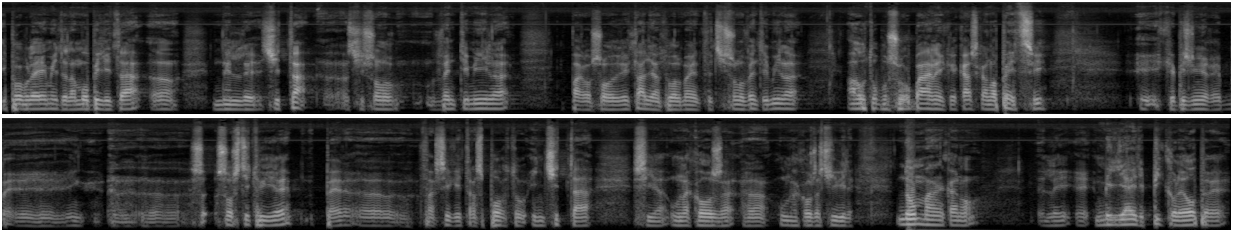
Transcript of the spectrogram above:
i, problemi della mobilità eh, nelle città, eh, ci sono 20.000, parlo solo dell'Italia naturalmente, ci sono 20.000 autobus urbani che cascano a pezzi e che bisognerebbe eh, eh, sostituire per eh, far sì che il trasporto in città sia una cosa, una cosa civile. Non mancano le migliaia di piccole opere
